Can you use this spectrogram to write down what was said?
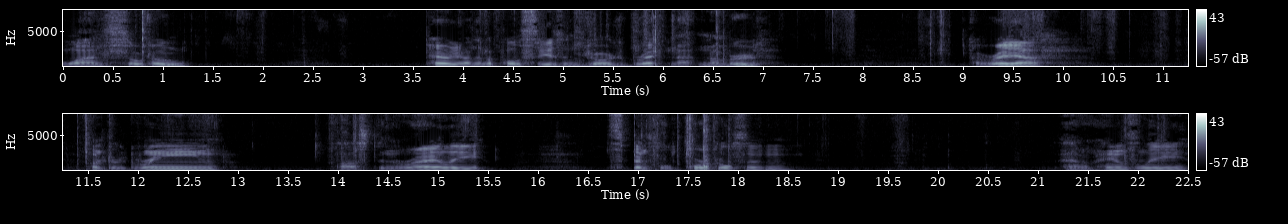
Juan Soto. Perry under the postseason, George Brett, not numbered. Correa. Hunter Greene. Austin Riley. Spencer Torkelson, Adam Hansley.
